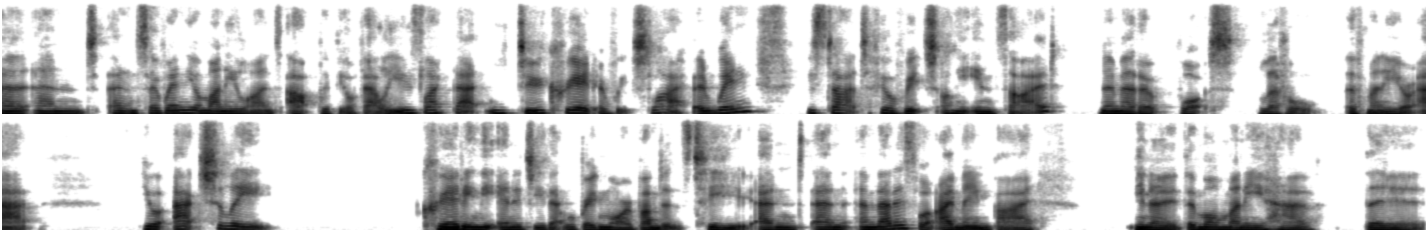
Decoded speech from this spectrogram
And, and and so when your money lines up with your values like that, you do create a rich life. And when you start to feel rich on the inside, no matter what level of money you're at, you're actually creating the energy that will bring more abundance to you and and and that is what i mean by you know the more money you have the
